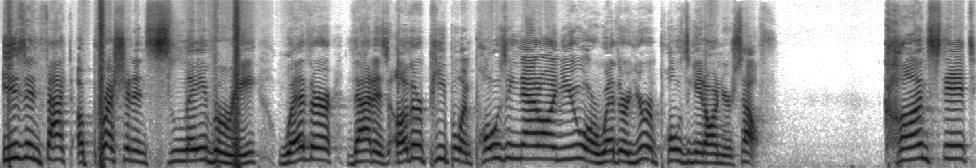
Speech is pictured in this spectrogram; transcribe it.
is in fact oppression and slavery, whether that is other people imposing that on you or whether you're imposing it on yourself. Constant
